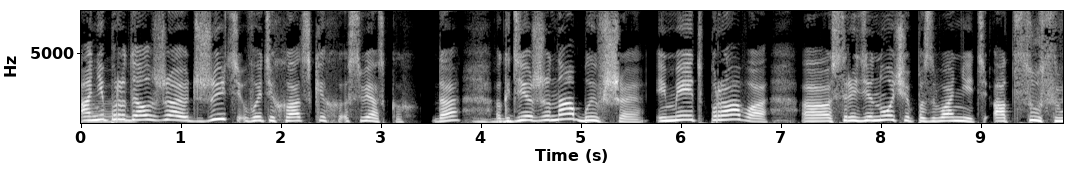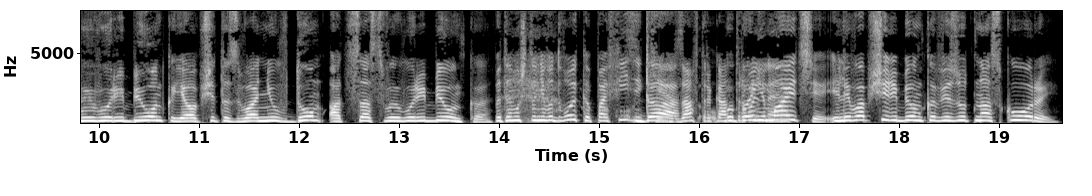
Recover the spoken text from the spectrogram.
Они продолжают жить в этих адских связках да, угу. где жена бывшая имеет право э, среди ночи позвонить отцу своего ребенка. Я вообще-то звоню в дом отца своего ребенка. Потому что у него двойка по физике, да, завтра контрольная. Вы понимаете? Или вообще ребенка везут на скорой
